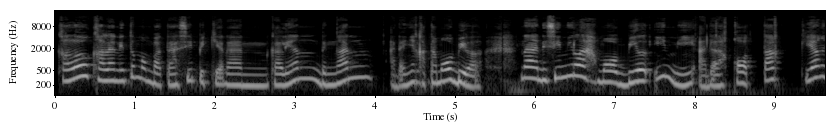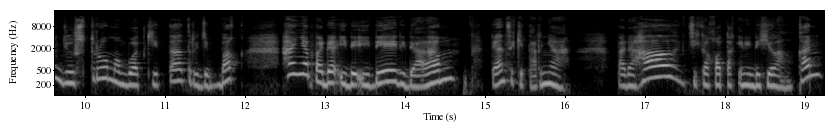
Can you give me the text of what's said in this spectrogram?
kalau kalian itu membatasi pikiran kalian dengan adanya kata mobil. Nah, di sinilah mobil ini adalah kotak yang justru membuat kita terjebak hanya pada ide-ide di dalam dan sekitarnya. Padahal, jika kotak ini dihilangkan,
